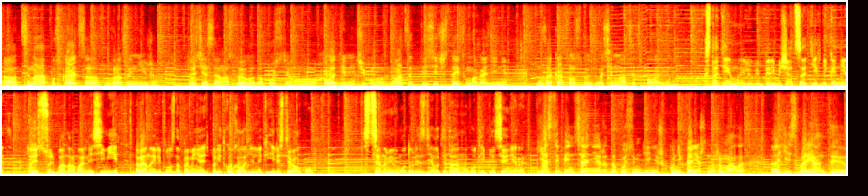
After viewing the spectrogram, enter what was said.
а, цена опускается в разы ниже. То есть, если она стоила, допустим, холодильничек у нас 20 тысяч, стоит в магазине, на заказ он стоит 18 с половиной. Кстати, мы любим перемещаться, а техника нет. То есть судьба нормальной семьи рано или поздно поменять плитку, холодильник или стиралку. С ценами в модуле сделать это могут и пенсионеры. Если пенсионеры, допустим, денежек у них, конечно же, мало, а есть варианты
